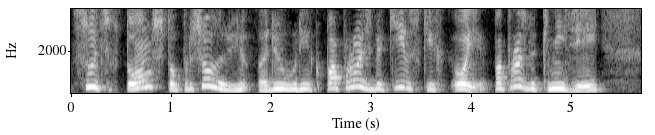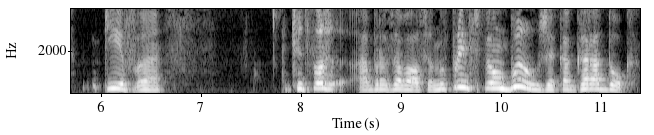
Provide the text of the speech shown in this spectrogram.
Суть в том, что пришел Рюрик по просьбе киевских, ой, по просьбе князей. Киев э, чуть позже образовался. Ну, в принципе, он был уже как городок.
